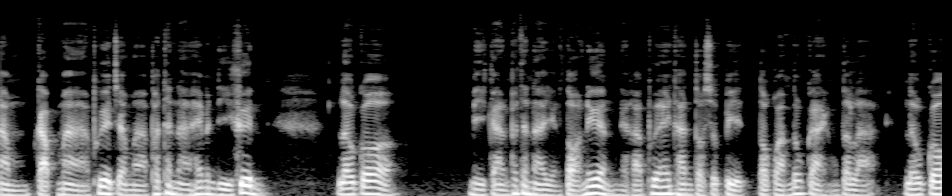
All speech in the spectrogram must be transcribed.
นำกลับมาเพื่อจะมาพัฒนาให้มันดีขึ้น แล้วก็มีการพัฒนาอย่างต่อเนื่องนะครับ เพื่อให้ทันต่อสปีดต่อความต้องการของตลาด แล้วก็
